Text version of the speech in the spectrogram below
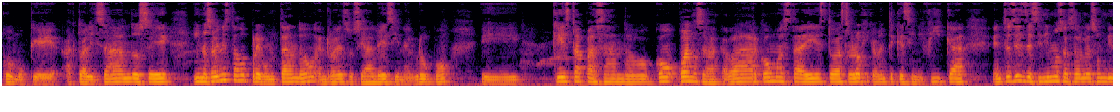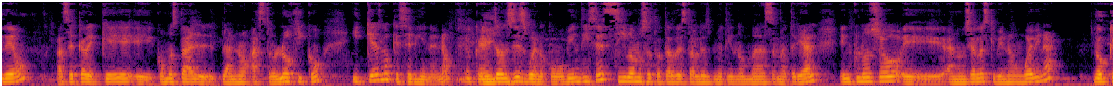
como que actualizándose. Y nos habían estado preguntando en redes sociales y en el grupo eh, qué está pasando, cuándo se va a acabar, cómo está esto, astrológicamente qué significa. Entonces decidimos hacerles un video acerca de qué, eh, cómo está el plano astrológico y qué es lo que se viene, ¿no? Entonces, bueno, como bien dices, sí vamos a tratar de estarles metiendo más material, incluso eh, anunciarles que viene un webinar. Ok.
